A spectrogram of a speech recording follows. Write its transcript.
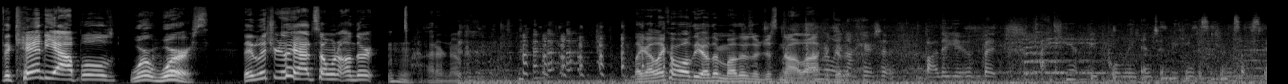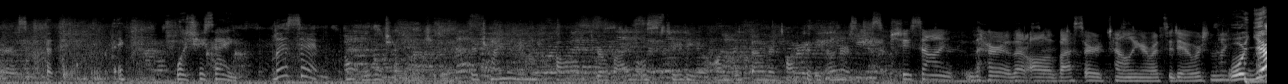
the candy apples were worse. They literally had someone on their. Mm, I don't know. Like I like how all the other mothers are just not laughing. I'm laughing. really 'cause- not here to bother you, but I can't be bullied into making decisions upstairs that they want me to make. What'd she saying? Listen! Oh, what are they trying to make you do? They're trying to make me call your rival studio on your phone and talk to the owners. She's telling her that all of us are telling her what to do or something. Well, yeah,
